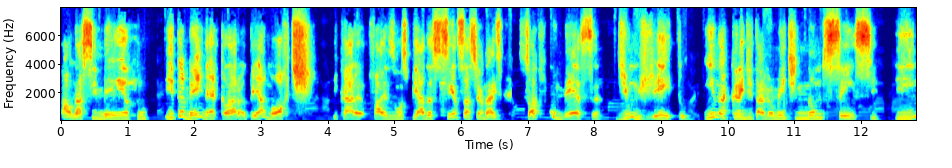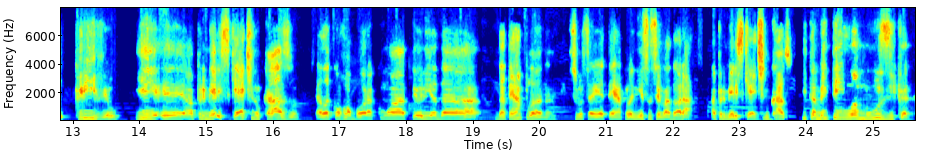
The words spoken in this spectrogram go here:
ao nascimento e também, né, claro, tem a morte. E, cara, faz umas piadas sensacionais. Só que começa de um jeito inacreditavelmente nonsense e incrível. E eh, a primeira sketch, no caso, ela corrobora com a teoria da, da Terra plana. Se você é terraplanista, você vai adorar. A primeira sketch, no caso. E também tem uma música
